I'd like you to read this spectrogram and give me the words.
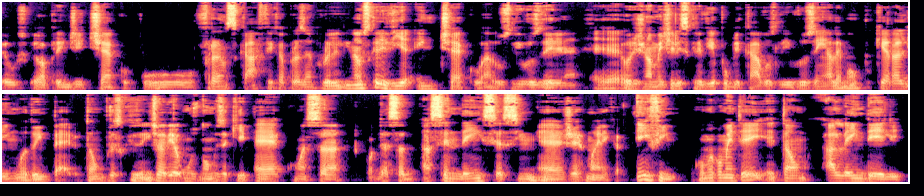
eu, eu aprendi tcheco, o Franz Kafka, por exemplo, ele não escrevia em tcheco ah, os livros dele, né? É, originalmente ele escrevia, publicava os livros em alemão, porque era a língua do Império. Então, por isso que a gente vai ver alguns nomes aqui é, com essa dessa ascendência assim é, germânica. Enfim, como eu comentei, então, além dele,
